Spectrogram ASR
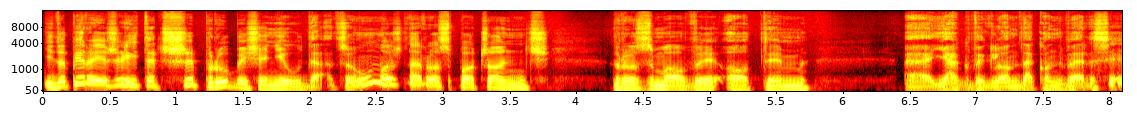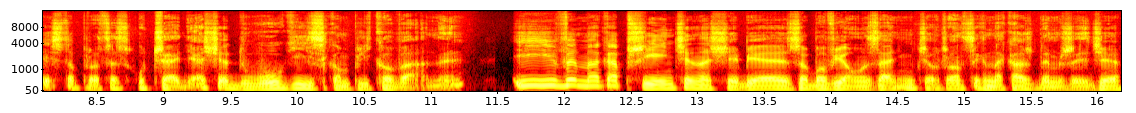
I dopiero jeżeli te trzy próby się nie udadzą, można rozpocząć rozmowy o tym, e, jak wygląda konwersja. Jest to proces uczenia się, długi i skomplikowany i wymaga przyjęcia na siebie zobowiązań ciążących na każdym Żydzie,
